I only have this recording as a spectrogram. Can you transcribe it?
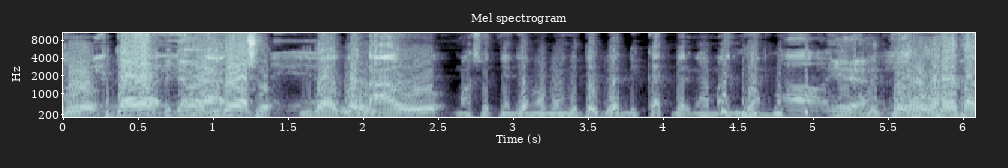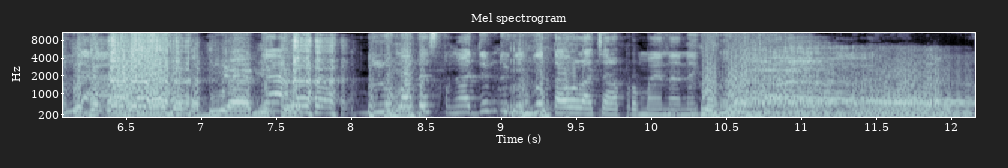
Lu kejawab, kejawab. Iya. Enggak, gua tahu maksudnya dia ngomong gitu biar dikat biar enggak manjang. oh Iya. gitu. Iya. Takutnya Iya. kalau aja ke dia gitu. belum ada setengah jam juga gue tahu lah cara permainannya gimana. Ah.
